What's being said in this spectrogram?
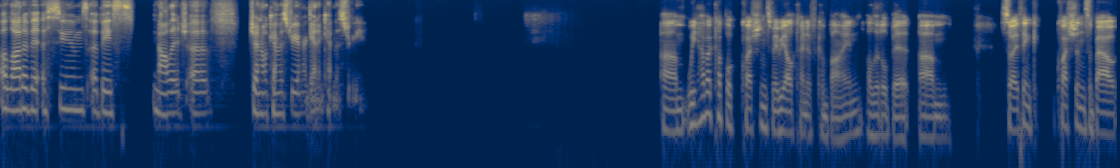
a lot of it assumes a base knowledge of general chemistry and organic chemistry. Um, we have a couple questions. Maybe I'll kind of combine a little bit. Um, so I think questions about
